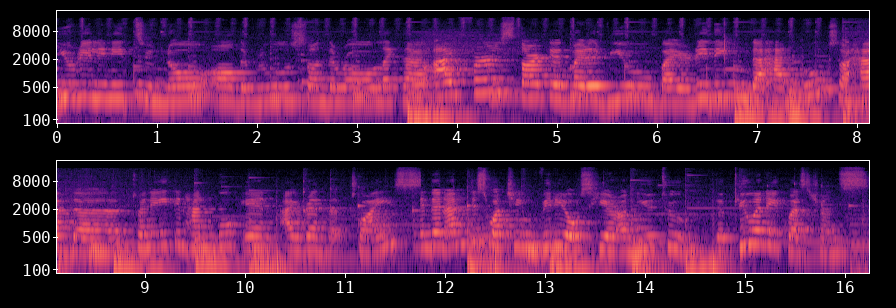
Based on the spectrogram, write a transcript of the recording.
you really need to know all the rules on the road like that. I first started my review by reading the handbook. So I have the 2018 handbook and I read that twice. And then I'm just watching videos here on YouTube, the Q&A questions.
